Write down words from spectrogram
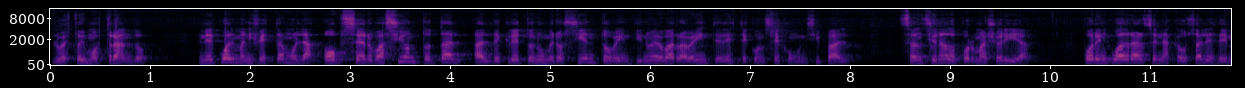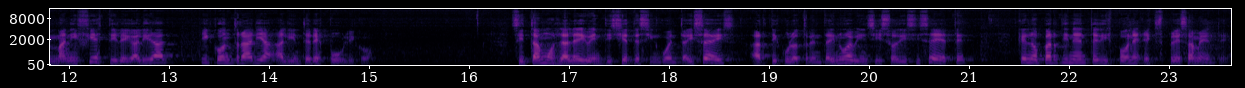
lo estoy mostrando, en el cual manifestamos la observación total al decreto número 129-20 de este Consejo Municipal, sancionado por mayoría, por encuadrarse en las causales de manifiesta ilegalidad y contraria al interés público. Citamos la Ley 2756, artículo 39, inciso 17, que en lo pertinente dispone expresamente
